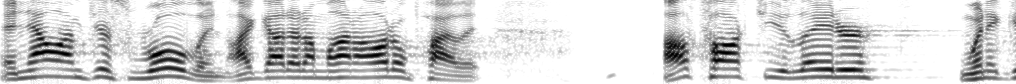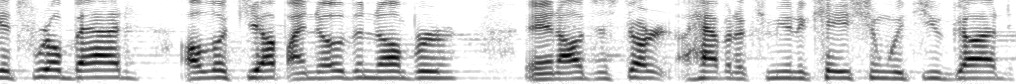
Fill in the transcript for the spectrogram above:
and now I'm just rolling. I got it, I'm on autopilot. I'll talk to you later. When it gets real bad, I'll look you up. I know the number and I'll just start having a communication with you, God.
